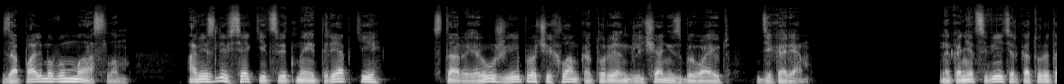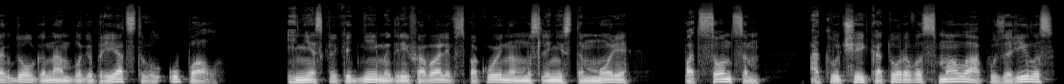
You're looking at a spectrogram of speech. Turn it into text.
за пальмовым маслом, а везли всякие цветные тряпки, старые ружья и прочий хлам, который англичане сбывают дикарям. Наконец ветер, который так долго нам благоприятствовал, упал, и несколько дней мы дрейфовали в спокойном маслянистом море под солнцем, от лучей которого смола пузырилась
